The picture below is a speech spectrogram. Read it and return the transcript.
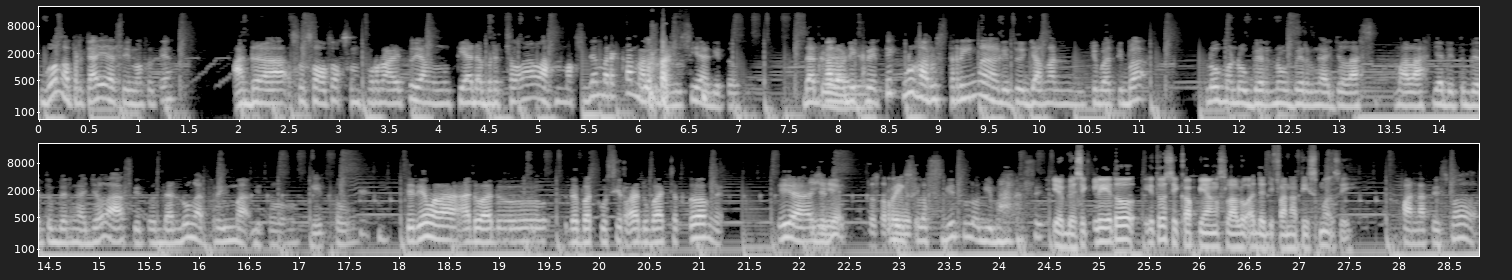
gue nggak percaya sih maksudnya ada sesosok sempurna itu yang tiada bercela lah maksudnya mereka kan masih manusia gitu dan kalau iya. dikritik lu harus terima gitu jangan tiba-tiba lu menubir-nubir nggak jelas malah jadi tubir-tubir nggak jelas gitu dan lu nggak terima gitu gitu Jadinya malah adu-adu debat kusir adu bacot doang ya. iya, Iya, jadi itu sering sih. useless gitu loh gimana sih Ya basically itu itu sikap yang selalu ada di fanatisme sih. fanatisme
